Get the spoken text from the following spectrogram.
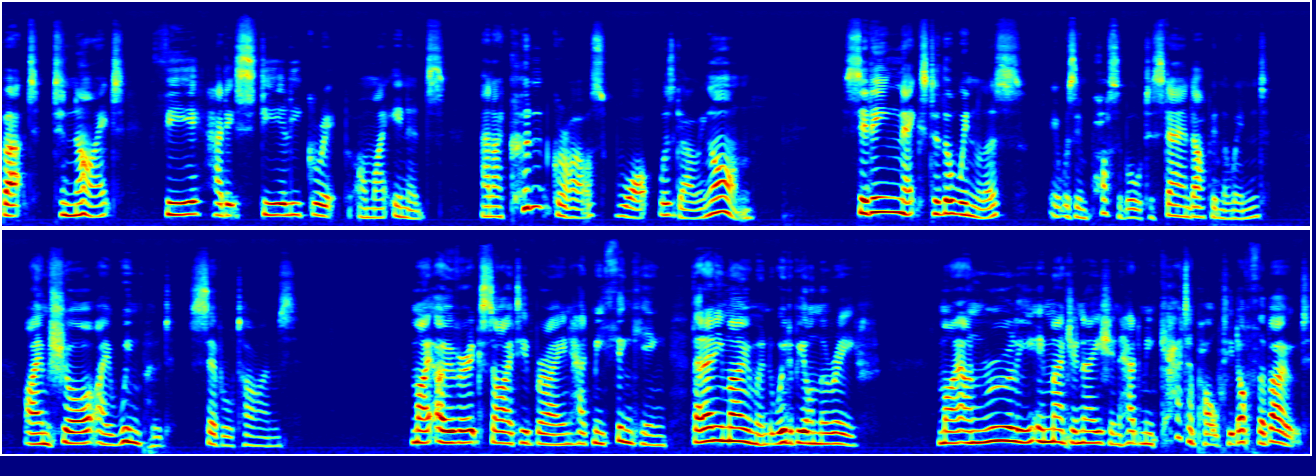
But tonight, fear had its steely grip on my innards, and I couldn't grasp what was going on. Sitting next to the windlass, it was impossible to stand up in the wind. I am sure I whimpered several times. My overexcited brain had me thinking that any moment we'd be on the reef, My unruly imagination had me catapulted off the boat,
